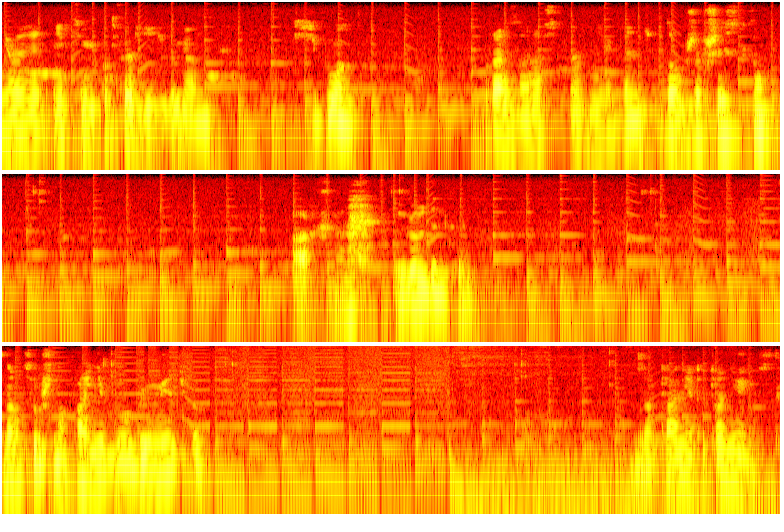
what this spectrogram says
Nie, nie, nie mi potwierdzić wymiany. Jakiś błąd. Dobra, zaraz pewnie będzie dobrze wszystko. Ach, Golden Coin. No cóż, no fajnie byłoby mieć go. No tanie to to nie jest.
